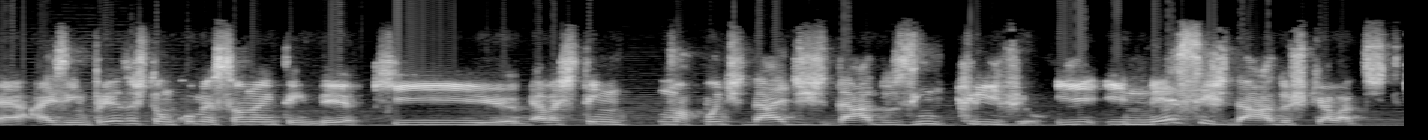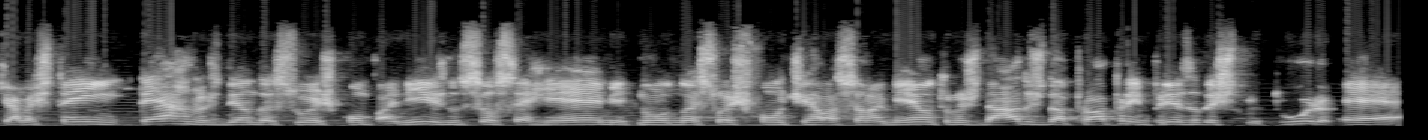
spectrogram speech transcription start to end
É, as empresas estão começando a entender que elas têm uma quantidade de dados incrível. E, e, nesses dados que elas, que elas têm internos dentro das suas companhias, no seu CRM, no, nas suas fontes de relacionamento, nos dados da própria empresa da estrutura, é,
